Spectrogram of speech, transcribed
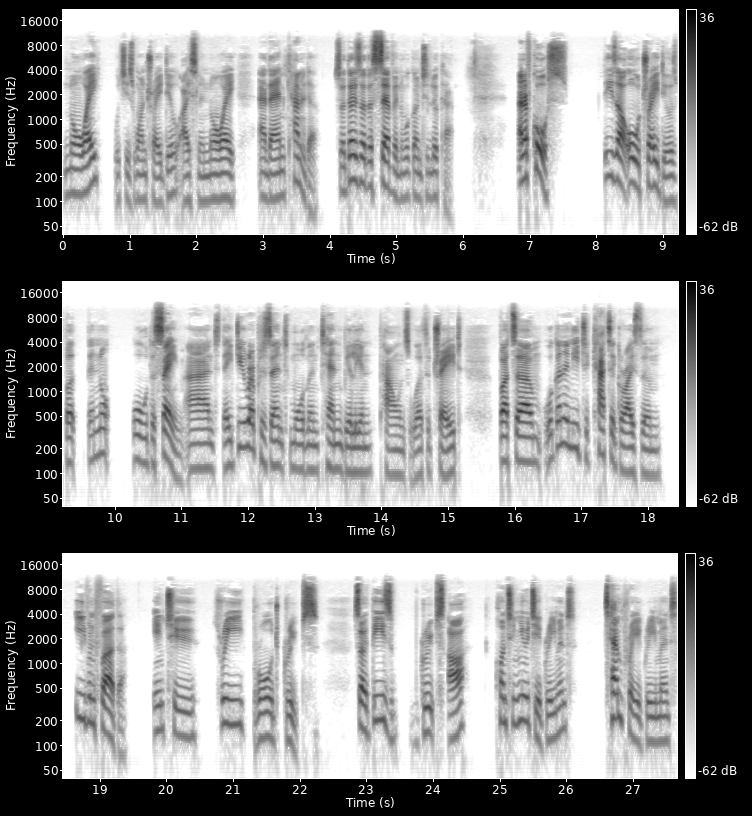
Norway, which is one trade deal, Iceland, Norway, and then Canada. So those are the seven we're going to look at. And of course, these are all trade deals, but they're not all the same, and they do represent more than 10 billion pounds worth of trade. But um, we're going to need to categorize them even further into three broad groups. So these groups are continuity agreement, temporary agreement,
